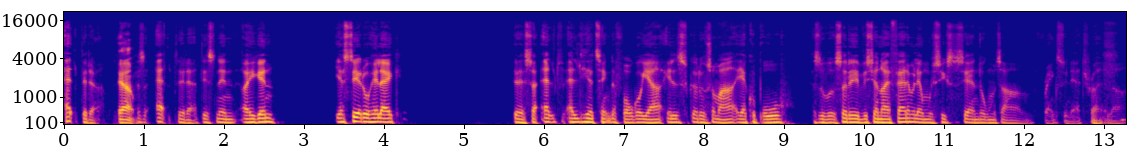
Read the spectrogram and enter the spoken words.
alt det der. ja, Altså alt det der. Det er sådan en... Og igen, jeg ser du heller ikke... Øh, så alt, alle de her ting, der foregår, jeg elsker du så meget, at jeg kunne bruge... Altså, du ved, så er det, hvis jeg, når jeg er færdig med at lave musik, så ser jeg en dokumentar om Frank Sinatra, eller...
